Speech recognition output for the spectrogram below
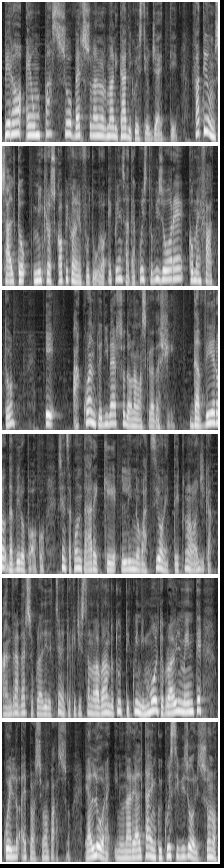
Però è un passo verso la normalità di questi oggetti. Fate un salto microscopico nel futuro e pensate a questo visore come è fatto e a quanto è diverso da una maschera da sci. davvero davvero poco, senza contare che l'innovazione tecnologica andrà verso quella direzione perché ci stanno lavorando tutti, quindi molto probabilmente quello è il prossimo passo. E allora, in una realtà in cui questi visori sono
